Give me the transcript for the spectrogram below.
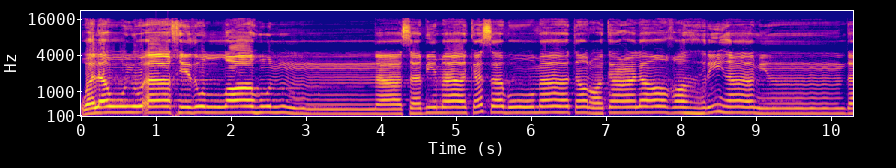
ولو يؤاخذ الله الناس بما كسبوا ما ترك على ظهرها من دابة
